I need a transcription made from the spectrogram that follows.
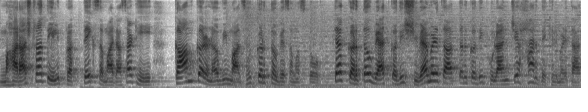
महाराष्ट्रातील प्रत्येक समाजासाठी काम करणं मी माझं कर्तव्य समजतो. त्या कर्तव्यात कधी शिव्या मिळतात तर कधी फुलांचे हार देखील मिळतात.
